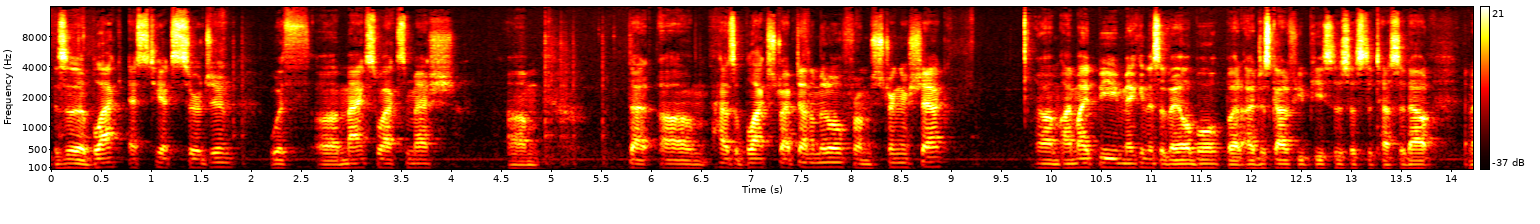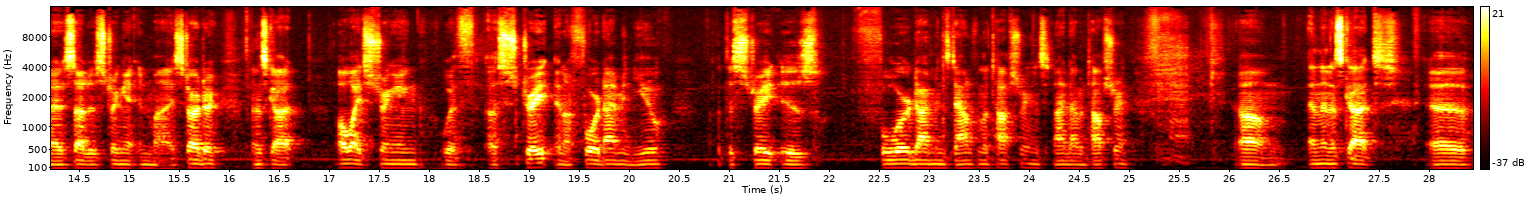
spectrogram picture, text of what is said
This is a black STX Surgeon with uh, Max Wax mesh um, that um, has a black stripe down the middle from Stringer Shack. Um, I might be making this available, but I just got a few pieces just to test it out, and I decided to string it in my starter. And it's got all white stringing with a straight and a four diamond U. The straight is four diamonds down from the top string, it's a nine diamond top string. Um, and then it's got a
